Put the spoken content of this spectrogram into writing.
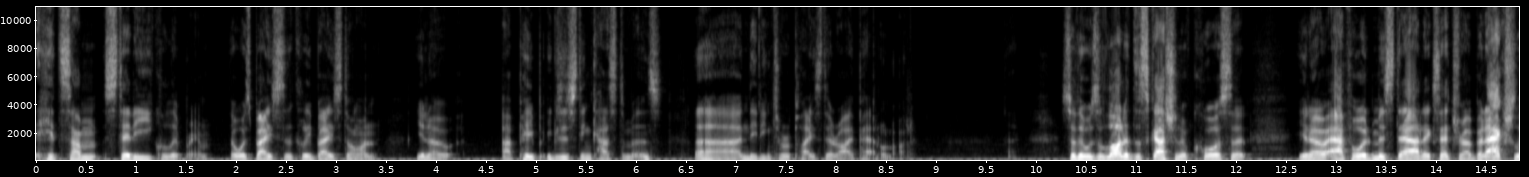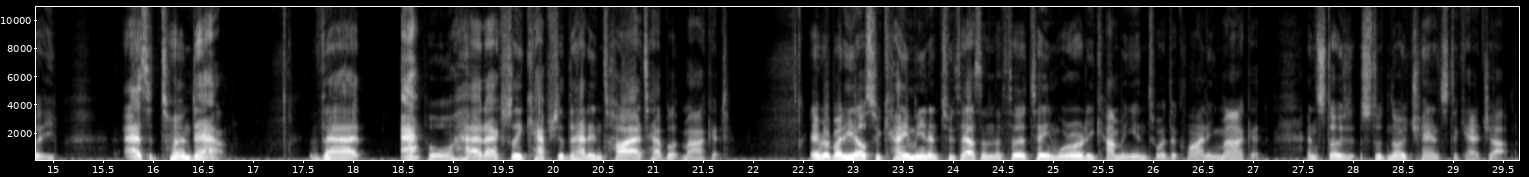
hit some steady equilibrium that was basically based on, you know, uh, existing customers uh, needing to replace their iPad or not. So there was a lot of discussion, of course, that you know Apple had missed out, etc. But actually, as it turned out, that Apple had actually captured that entire tablet market. Everybody else who came in in 2013 were already coming into a declining market and sto- stood no chance to catch up.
